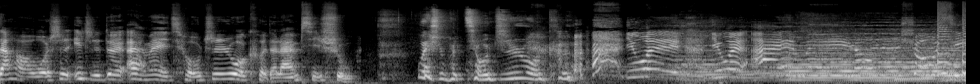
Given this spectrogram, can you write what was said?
家好，我是一直对暧昧求知若渴的蓝皮鼠。为什么求知若渴？因为因为暧昧让人受尽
